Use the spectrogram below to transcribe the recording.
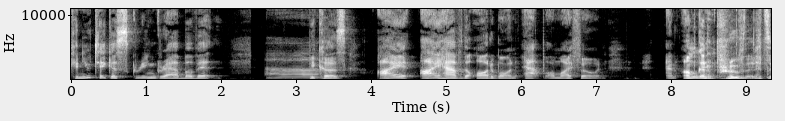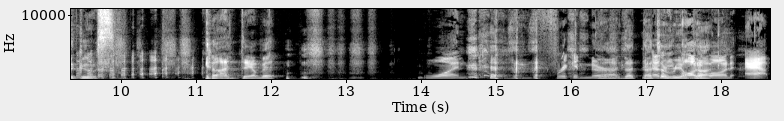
can you take a screen grab of it? Uh, Because I I have the Audubon app on my phone, and I'm gonna prove that it's a goose. God damn it! One freaking nerd. Uh, that- that's have a the real duck. Audubon app.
